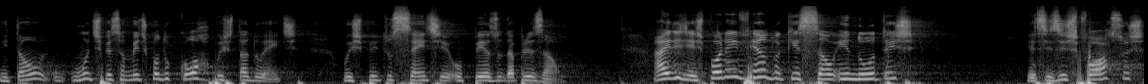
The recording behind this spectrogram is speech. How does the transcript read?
Então, muito especialmente quando o corpo está doente, o espírito sente o peso da prisão. Aí ele diz: porém, vendo que são inúteis esses esforços,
